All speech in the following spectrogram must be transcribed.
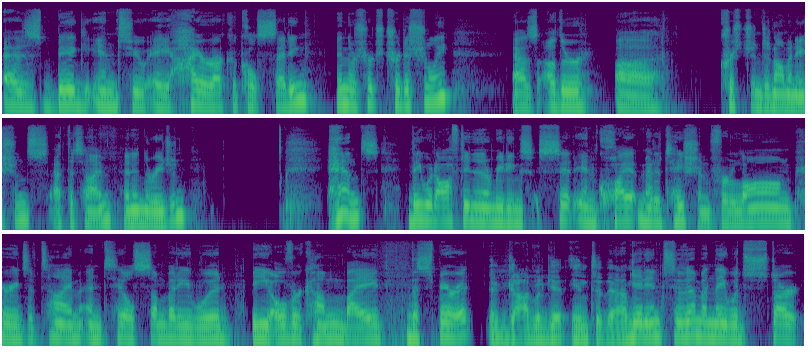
as big into a hierarchical setting in their church traditionally as other uh, Christian denominations at the time and in the region. Hence, they would often in their meetings sit in quiet meditation for long periods of time until somebody would be overcome by the Spirit. And God would get into them. Get into them, and they would start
